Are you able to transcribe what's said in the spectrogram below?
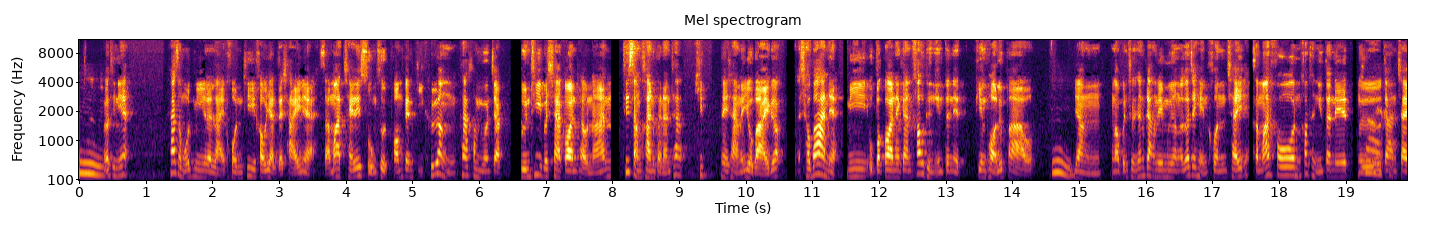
อืมแล้วทีเนี้ย ถ้าสมมติมีหลาย ๆ คนที่เขาอยากจะใช้เนี่ย สามารถใช้ได้สูงสุดพร้อมกันกี่เครื่อง ถ้าคำนวณจากพื้นที่ประชากรแถวนั้น ที่สำคัญกว่านั้นถ้าคิดในทางนโยบายก็ชาวบ้านเนี่ยมีอุปกรณ์ในการเข้าถึงอินเทอร์เน็ตเพียงพอหรือเปล่าอืมอย่างเราเป็นชนชั้นกลางในเมืองเราก็จะเห็นคนใช้สมาร์ทโฟน เข้าถึงอินเทอร์เน็ต หรือใช่ค่ะการใช้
